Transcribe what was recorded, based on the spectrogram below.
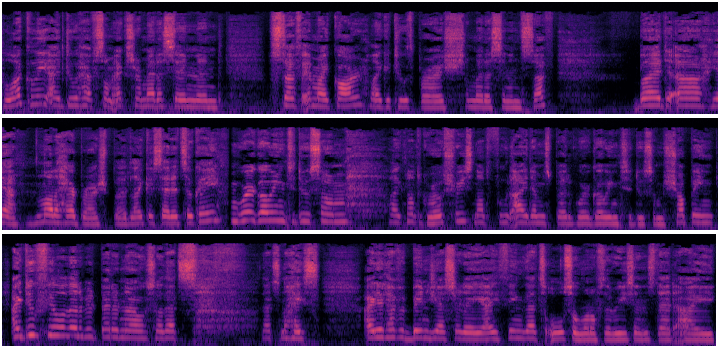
Luckily, I do have some extra medicine and stuff in my car, like a toothbrush, some medicine and stuff. But uh, yeah, not a hairbrush, but like I said, it's okay. We're going to do some, like not groceries, not food items, but we're going to do some shopping. I do feel a little bit better now, so that's that's nice. I did have a binge yesterday. I think that's also one of the reasons that I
